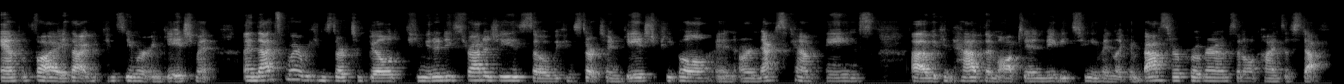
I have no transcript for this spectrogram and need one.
amplify that consumer engagement. And that's where we can start to build community strategies. So we can start to engage people in our next campaigns. Uh, we can have them opt in, maybe to even like ambassador programs and all kinds of stuff.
